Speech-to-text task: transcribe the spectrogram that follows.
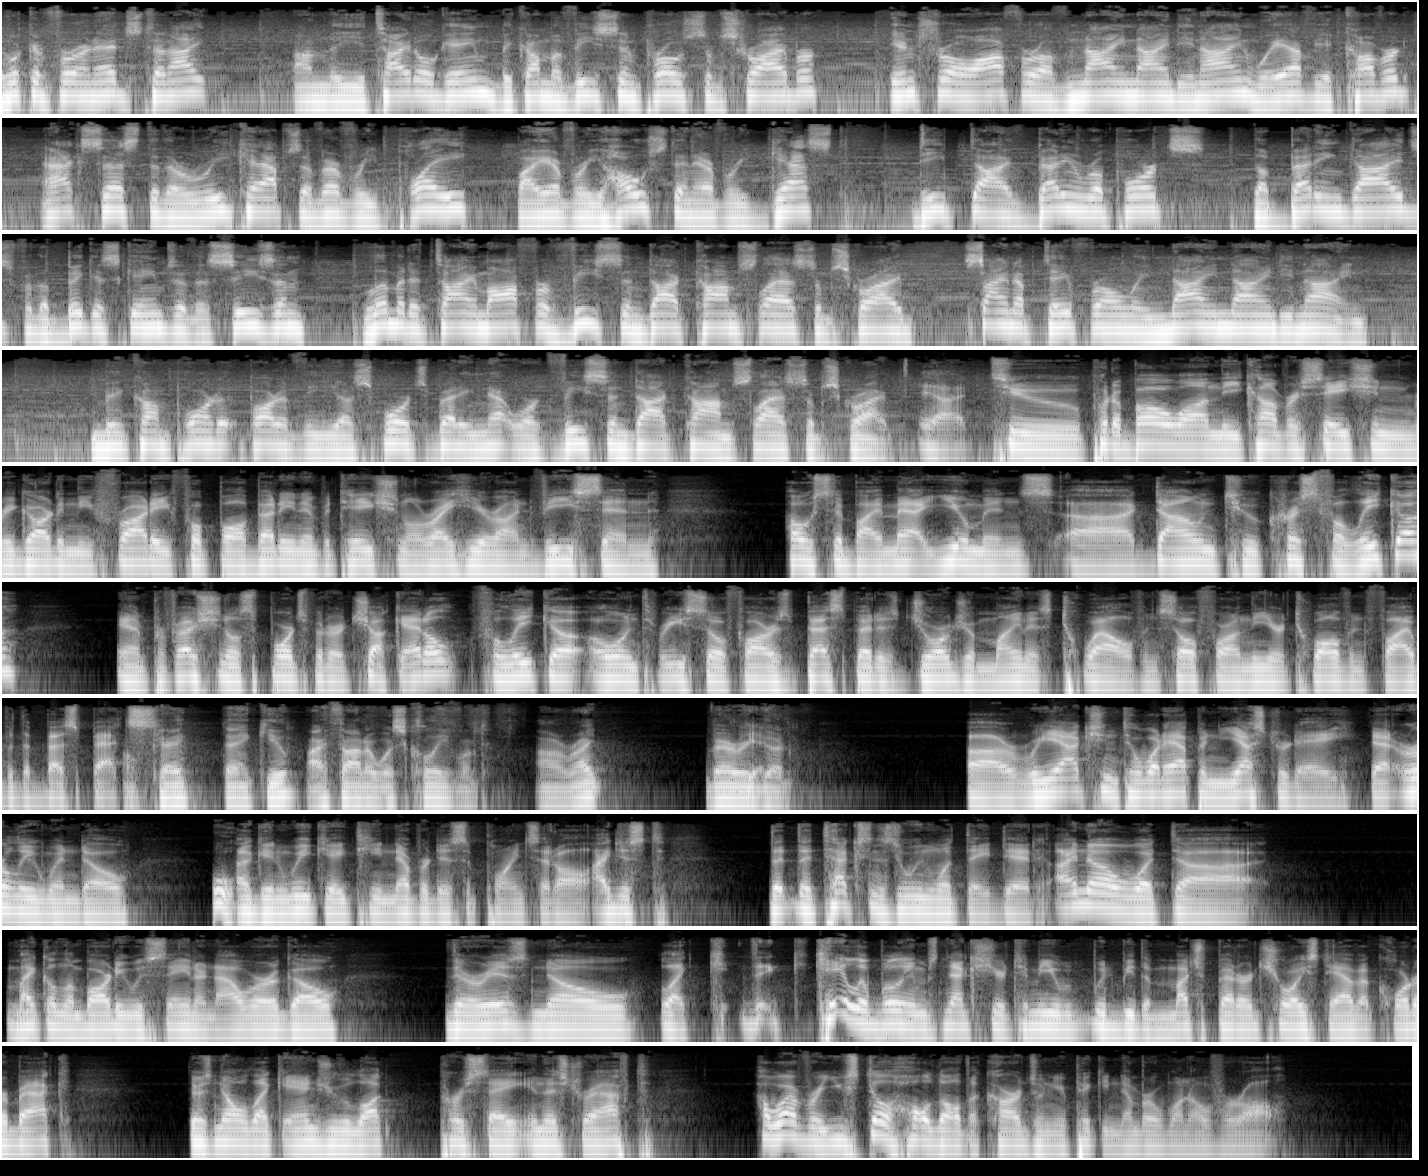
You looking for an edge tonight on the title game? Become a VSIN Pro subscriber. Intro offer of $9.99. We have you covered. Access to the recaps of every play by every host and every guest. Deep dive betting reports. The betting guides for the biggest games of the season. Limited time offer. VSIN.com slash subscribe. Sign up tape for only $9.99 become part of the uh, sports betting network, vsin.com slash subscribe. Yeah, to put a bow on the conversation regarding the Friday football betting invitational right here on vsin, hosted by Matt Youmans, uh, down to Chris Fallica and professional sports bettor Chuck Edel. Fallica 0-3 so far. His best bet is Georgia minus 12, and so far in the year 12 and 5 with the best bets. Okay, thank you. I thought it was Cleveland. All right, very good. Uh, reaction to what happened yesterday, that early window – Ooh. Again, week 18 never disappoints at all. I just, the, the Texans doing what they did. I know what uh, Michael Lombardi was saying an hour ago. There is no, like, the, Caleb Williams next year to me would, would be the much better choice to have a quarterback. There's no, like, Andrew Luck per se in this draft. However, you still hold all the cards when you're picking number one overall.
